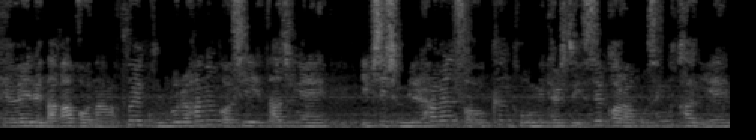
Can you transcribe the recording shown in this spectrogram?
대회를 나가거나 토익 공부를 하는 것이 나중에 입시 준비를 하면서 큰 도움이 될 수 있을 거라고 생각하기에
